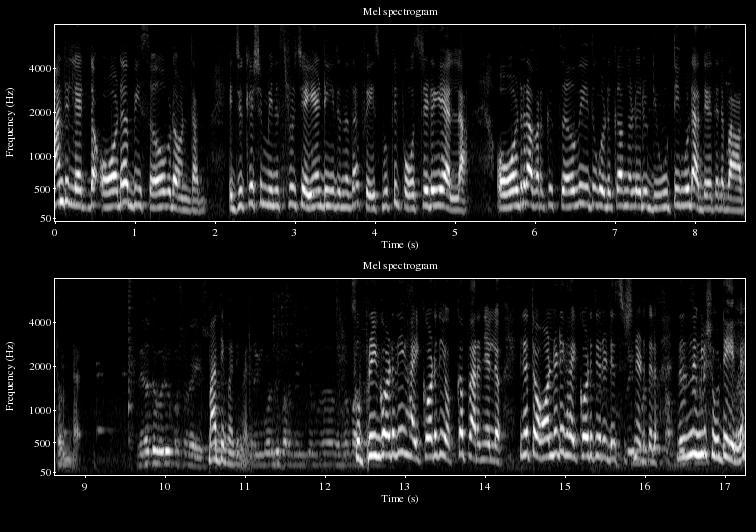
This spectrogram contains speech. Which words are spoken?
and let the order be served on them education minister ചെയ്യേണ്ടിയിരുന്നത് ഫേസ്ബുക്കിൽ പോസ്റ്റ് ഇടുകയല്ല. ഓർഡർ അവർക്ക് സെർവ് ചെയ്ത് കൊടുക്കുക എന്നുള്ളൊരു ഡ്യൂട്ടിയും കൂടി അദ്ദേഹത്തിന്റെ ഭാഗത്തുണ്ട്. മതി, മതി, മതി. സുപ്രീം കോടതി ഹൈക്കോടതി കോടതിയും ഹൈക്കോടതിയും ഒക്കെ പറഞ്ഞല്ലോ. ഇതിനകത്ത് ഓൾറെഡി ഹൈക്കോടതി ഒരു ഡിസിഷൻ എടുത്തല്ലോ. ഇത് നിങ്ങൾ ഷൂട്ട് ചെയ്യില്ലേ?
